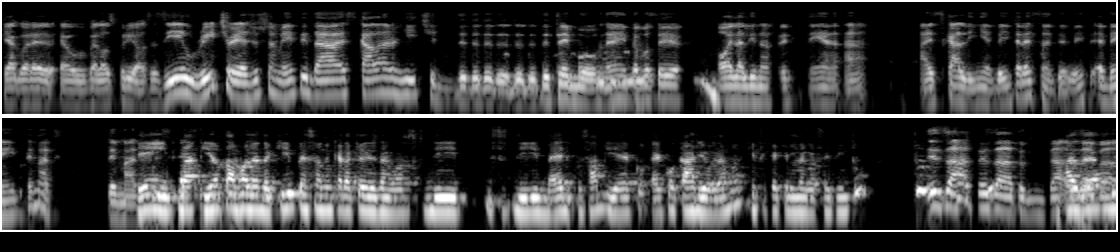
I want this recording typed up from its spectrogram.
E agora é, é o Velozes e Furiosos. E o Richard é justamente da escala hit do, do, do, do, do tremor, né? Então você olha ali na frente tem a, a, a escalinha, é bem interessante, é bem, é bem temático. temático e, pra, e eu tava olhando aqui, pensando que era aqueles negócios de, de médico, sabe? Eco, ecocardiograma, que fica aquele negocinho assim, tu, tu. Exato, exato. Da, Mas é leva,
